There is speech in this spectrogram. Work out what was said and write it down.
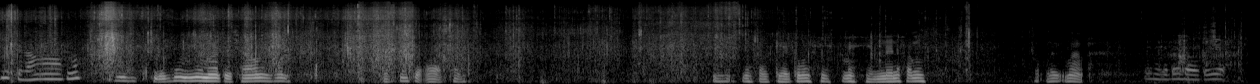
นี่จะล้างออกเนาะเดี๋ยวพรุ่งนี้มาแต่เช้าเลยครับเดี๋ยวเพิ่งจะออกครับไม่สังเกตก็ไม่เห็นไม่เห็นเลยนะครับนี่ดอกเล็กมาก นี่มันก็ได้ดอกเยอะ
